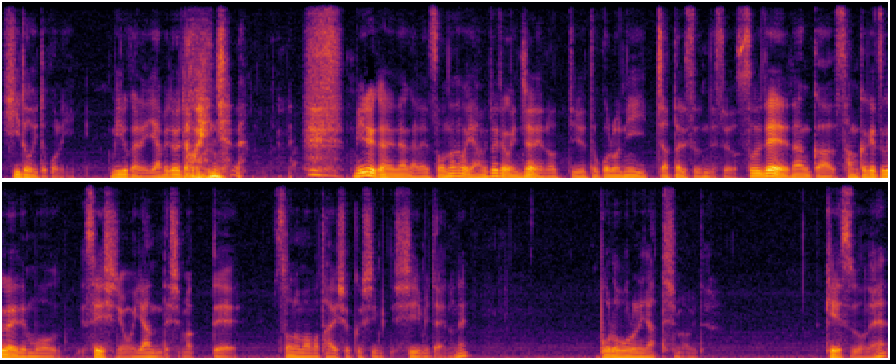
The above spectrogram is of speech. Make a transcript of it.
ひどいところに。見るからやめといた方がいいんじゃない？見るからなんかねそんなとこやめといた方がいいんじゃないのっていうところに行っちゃったりするんですよ。それでなんか3ヶ月ぐらいでもう精神を病んでしまってそのまま退職ししみたいなね。ボロボロになってしまうみたいな。ケースをね。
